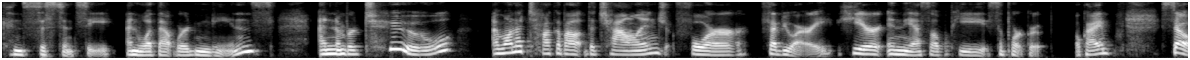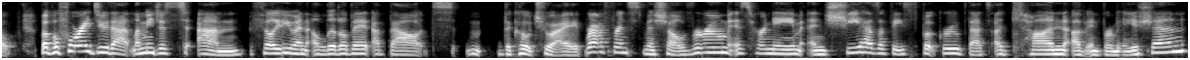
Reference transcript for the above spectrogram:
consistency and what that word means. And number two, I want to talk about the challenge for February here in the SLP support group. Okay. So, but before I do that, let me just um, fill you in a little bit about the coach who I referenced. Michelle Room is her name, and she has a Facebook group that's a ton of information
